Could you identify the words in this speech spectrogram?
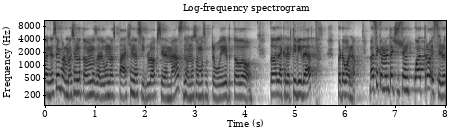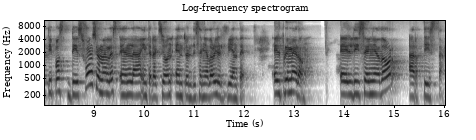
Bueno, esa información la tomamos de algunas páginas y blogs y demás. No nos vamos a atribuir todo, toda la creatividad. Pero bueno, básicamente existen cuatro estereotipos disfuncionales en la interacción entre el diseñador y el cliente. El primero, el diseñador artista.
